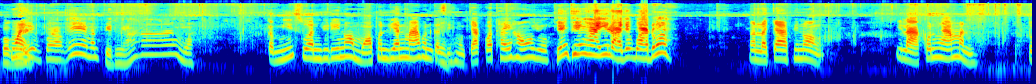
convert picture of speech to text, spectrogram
พวกห่วย นี้ว่าเอ๊ะมันเป็นหยังวะก็มีส่วนอยู่เดีเนาะหมอเพิ่นเรียนมาเพิ่นก็สิหูจักก็ไทยเฮาอยู่เทียงเทียงให้อีหลาจักบาทด้วยนั่นล่ะจ้าพี่น้อง อีหลาคนงามมันโต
